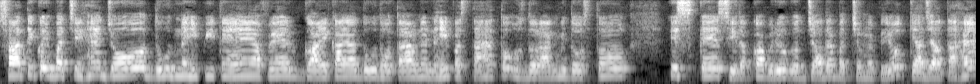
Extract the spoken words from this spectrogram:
साथ ही कोई बच्चे हैं जो दूध नहीं पीते हैं या फिर गाय का या दूध होता है, उन्हें नहीं पचता है तो उस दौरान भी दोस्तों इसके सिरप का प्रयोग बहुत ज़्यादा बच्चों में प्रयोग किया जाता है।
